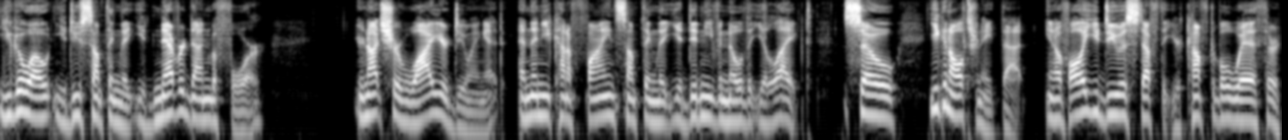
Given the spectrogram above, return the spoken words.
you go out, and you do something that you'd never done before. You're not sure why you're doing it. And then you kind of find something that you didn't even know that you liked. So you can alternate that. You know, if all you do is stuff that you're comfortable with or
